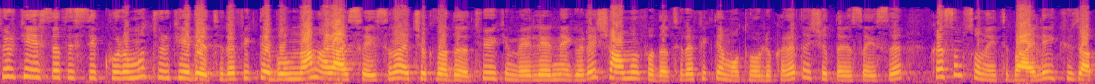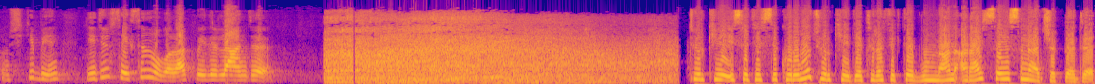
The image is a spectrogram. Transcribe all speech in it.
Türkiye İstatistik Kurumu Türkiye'de trafikte bulunan araç sayısını açıkladı. TÜİK'in verilerine göre Şanlıurfa'da trafikte motorlu kara taşıtları sayısı Kasım sonu itibariyle 262.780 olarak belirlendi. Türkiye İstatistik Kurumu Türkiye'de trafikte bulunan araç sayısını açıkladı.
